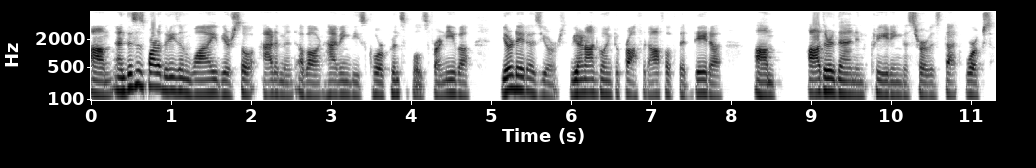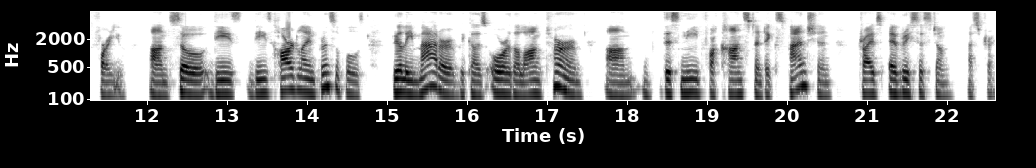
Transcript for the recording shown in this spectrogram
Um, and this is part of the reason why we are so adamant about having these core principles for Neeva. Your data is yours. We are not going to profit off of the data. Um, other than in creating the service that works for you. Um, so these these hardline principles really matter because over the long term, um, this need for constant expansion drives every system astray.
